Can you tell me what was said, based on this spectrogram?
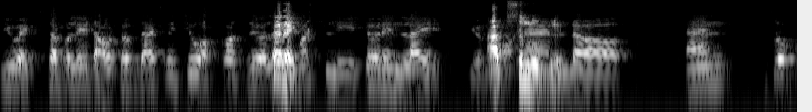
you extrapolate out of that, which you of course realize Correct. much later in life. You know? Absolutely. And uh, and so,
